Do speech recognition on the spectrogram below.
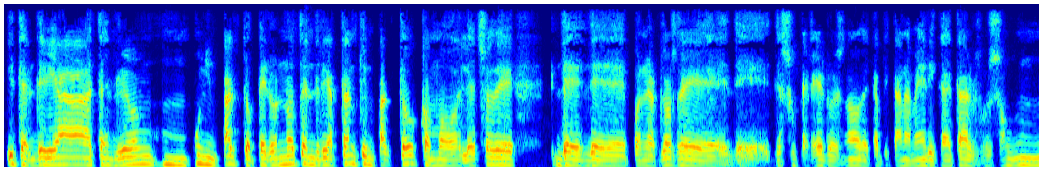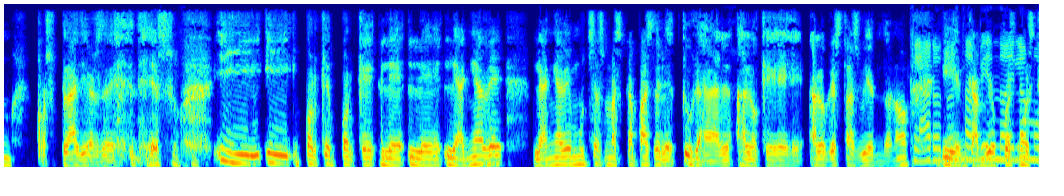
y tendría, tendría un, un impacto, pero no tendría tanto impacto como el hecho de, de, de ponerlos de, de, de superhéroes, ¿no? De Capitán América y tal, pues son cosplayers de, de eso. Y, y porque, porque le, le, le añade, le añade muchas más capas de lectura a, a lo que, a lo que estás viendo, ¿no? Claro, y en estás cambio, viendo pues la lo mismo.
